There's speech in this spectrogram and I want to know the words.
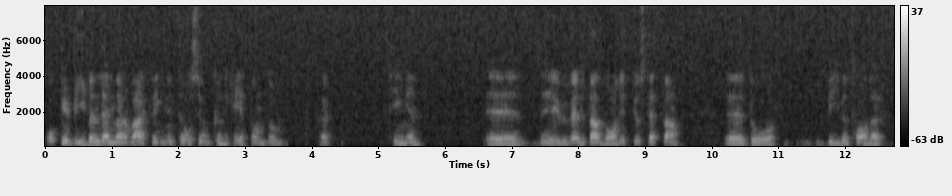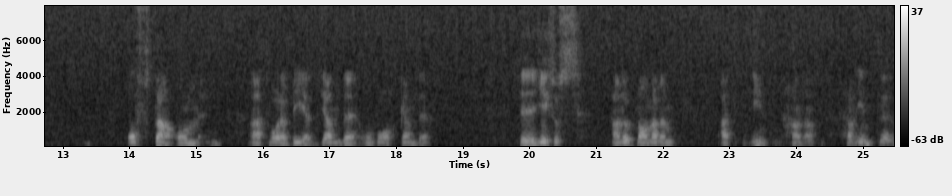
och Bibeln lämnar verkligen inte oss i okunnighet om de här tingen. Eh, det är ju väldigt allvarligt just detta eh, då Bibeln talar ofta om att vara bedjande och vakande. Eh, Jesus han uppmanar dem att, in, han, att han inte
